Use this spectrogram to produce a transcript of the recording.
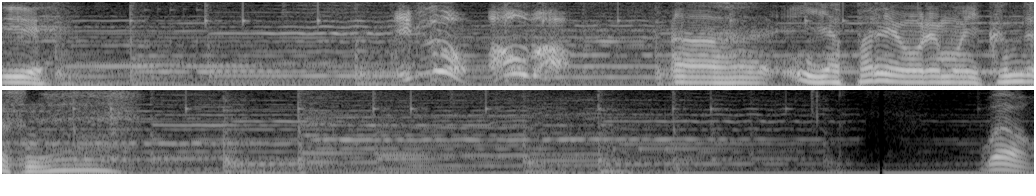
いえ。行くぞ青葉。ああやっぱり俺も行くんですね。Well,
